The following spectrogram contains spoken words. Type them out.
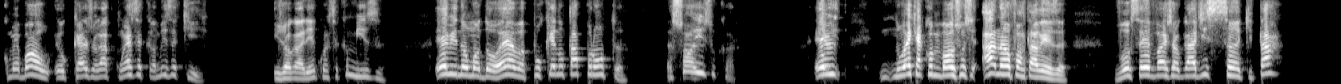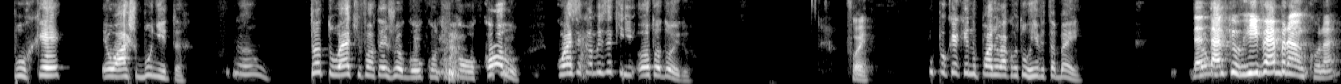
Como é bom, eu quero jogar com essa camisa aqui. E jogaria com essa camisa. Ele não mandou ela porque não tá pronta. É só isso, cara. Ele, não é que a Comebol fosse, ah, não, Fortaleza, você vai jogar de sangue, tá? Porque eu acho bonita. Não. Tanto é que o Fortaleza jogou contra o Colo-Colo com essa camisa aqui. Ô, tô doido. Foi. E por que, que não pode jogar contra o River também? Detalhe que o River é branco, né?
